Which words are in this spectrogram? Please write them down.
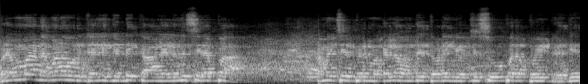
பிரம்மாண்டமான ஒரு ஜல்லிக்கட்டு காலையிலேருந்து சிறப்பா அமைச்சர் பெருமக்கள்லாம் வந்து தொடங்கி வச்சு சூப்பரா போயிட்டு இருக்கு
